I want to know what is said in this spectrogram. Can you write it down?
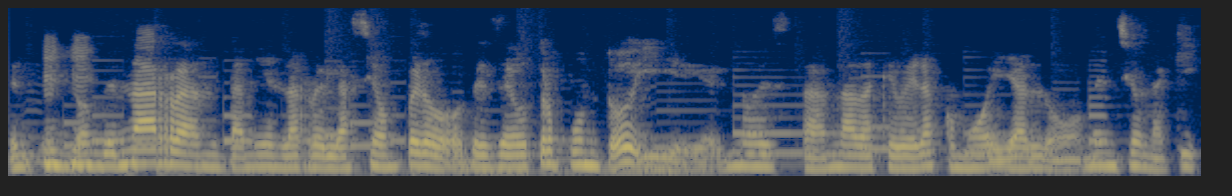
en, donde narran también la relación, pero desde otro punto y no está nada que ver a como ella lo menciona aquí.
